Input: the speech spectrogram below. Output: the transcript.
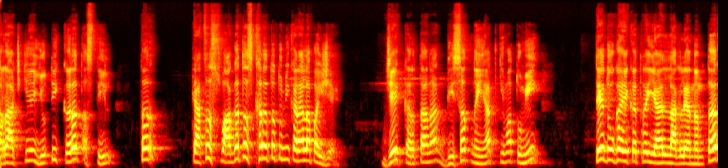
राजकीय युती करत असतील तर त्याचं स्वागतच खरं तर तुम्ही करायला पाहिजे. जे करताना दिसत नाही आहात किंवा तुम्ही ते दोघं एकत्र यायला लागल्यानंतर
